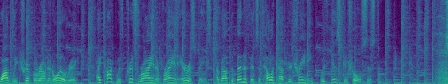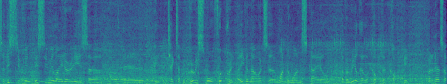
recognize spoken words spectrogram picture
wobbly trip around an oil rig, I talked with Chris Ryan of Ryan Aerospace about the benefits of helicopter training with his control system. So this, this simulator is uh, uh, it takes up a very small footprint, even though it's a one-to-one scale of a real helicopter cockpit, but it has a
